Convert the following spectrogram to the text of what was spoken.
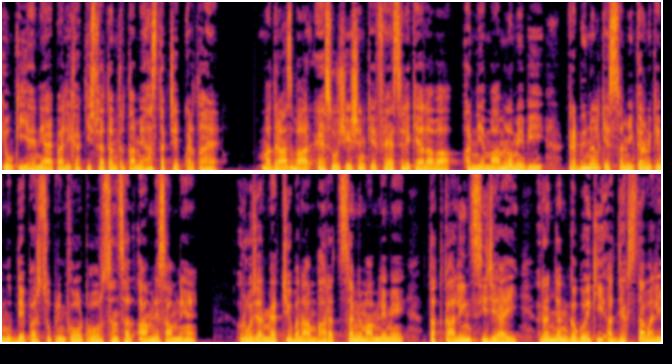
क्योंकि यह न्यायपालिका की स्वतंत्रता में हस्तक्षेप करता है। मद्रास बार एसोसिएशन के फैसले के अलावा अन्य मामलों में भी ट्रिब्यूनल के समीकरण के मुद्दे पर सुप्रीम कोर्ट और संसद आमने सामने हैं। रोजर मैथ्यू बनाम भारत संघ मामले में तत्कालीन सीजेआई रंजन गगोई की अध्यक्षता वाली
